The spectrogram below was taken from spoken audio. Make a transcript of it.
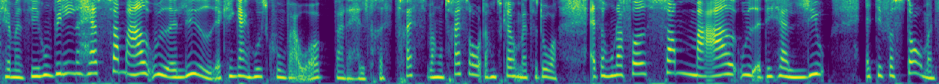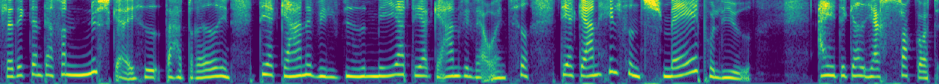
kan man sige. Hun ville have så meget ud af livet. Jeg kan ikke engang huske, hun var jo op, var det 50-60? Var hun 60 år, da hun skrev Matador? Altså hun har fået så meget ud af det her liv, at det forstår man slet ikke. Den der sådan nysgerrighed, der har drevet hende. Det jeg gerne vil vide mere, det jeg gerne vil være orienteret. Det jeg gerne hele tiden smage på livet. Ej, det gad jeg så godt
